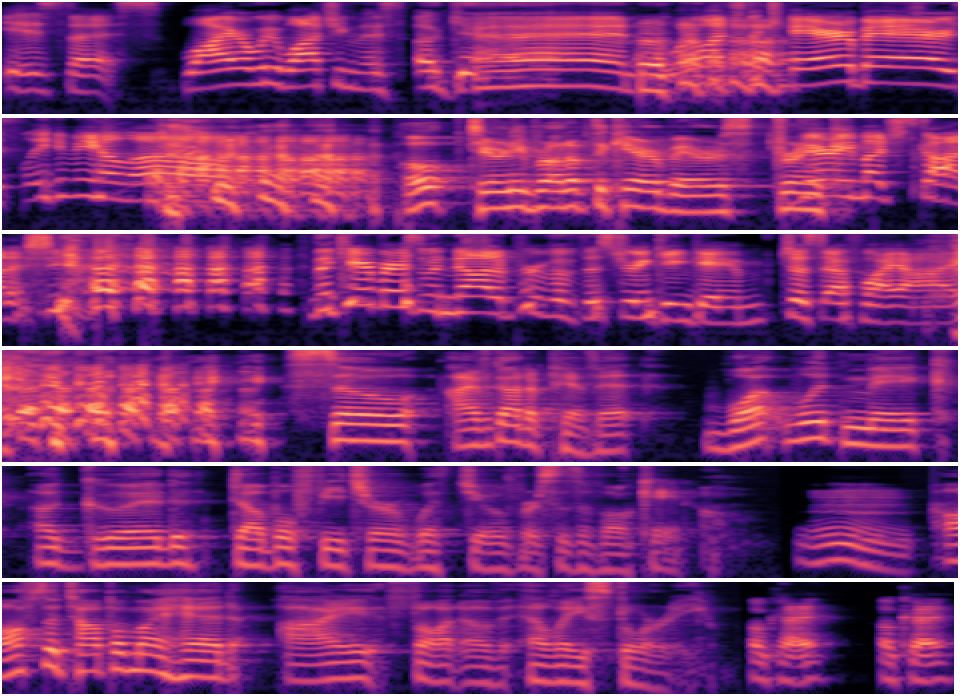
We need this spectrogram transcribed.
is this? Why are we watching this again? I want to watch the Care Bears. Leave me alone. Oh, Tierney brought up the Care Bears. Drink. Very much Scottish. the Care Bears would not approve of this drinking game. Just FYI. so I've got a pivot. What would make a good double feature with Joe versus a volcano? Mm, Off the top of my head, I thought of LA Story. okay. Okay.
